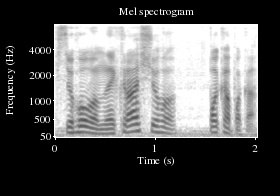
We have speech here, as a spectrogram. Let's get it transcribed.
Всього вам найкращого. Пока-пока.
